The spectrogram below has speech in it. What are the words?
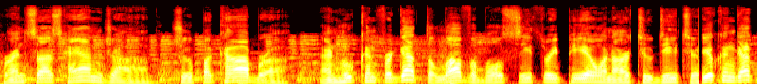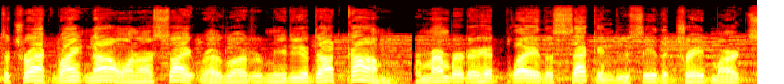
Princess Handjob, Chupacabra, and who can forget the lovable C3PO and R2D2? You can get the track right now on our site, redlettermedia.com. Remember to hit play the second you see the trademarked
